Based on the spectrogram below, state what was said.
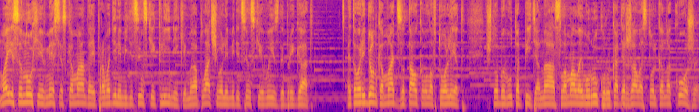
Мои сынухи вместе с командой проводили медицинские клиники, мы оплачивали медицинские выезды бригад. Этого ребенка мать заталкивала в туалет, чтобы утопить. Она сломала ему руку, рука держалась только на коже.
